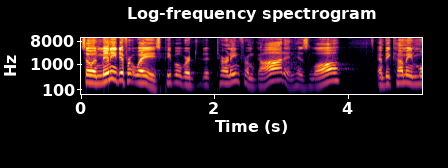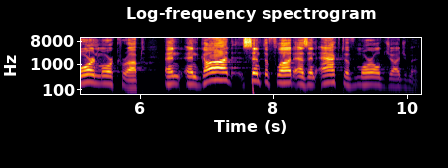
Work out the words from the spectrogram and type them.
So, in many different ways, people were turning from God and His law and becoming more and more corrupt. And, and God sent the flood as an act of moral judgment.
